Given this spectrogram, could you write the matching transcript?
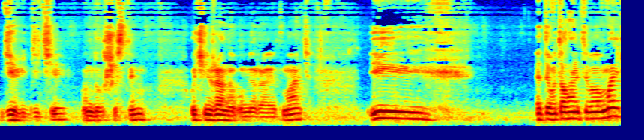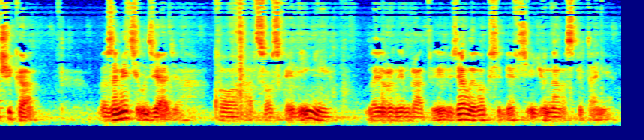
девять детей, он был шестым. Очень рано умирает мать. И этого талантливого мальчика заметил дядя по отцовской линии, двоюродный брат, и взял его к себе в семью на воспитание –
